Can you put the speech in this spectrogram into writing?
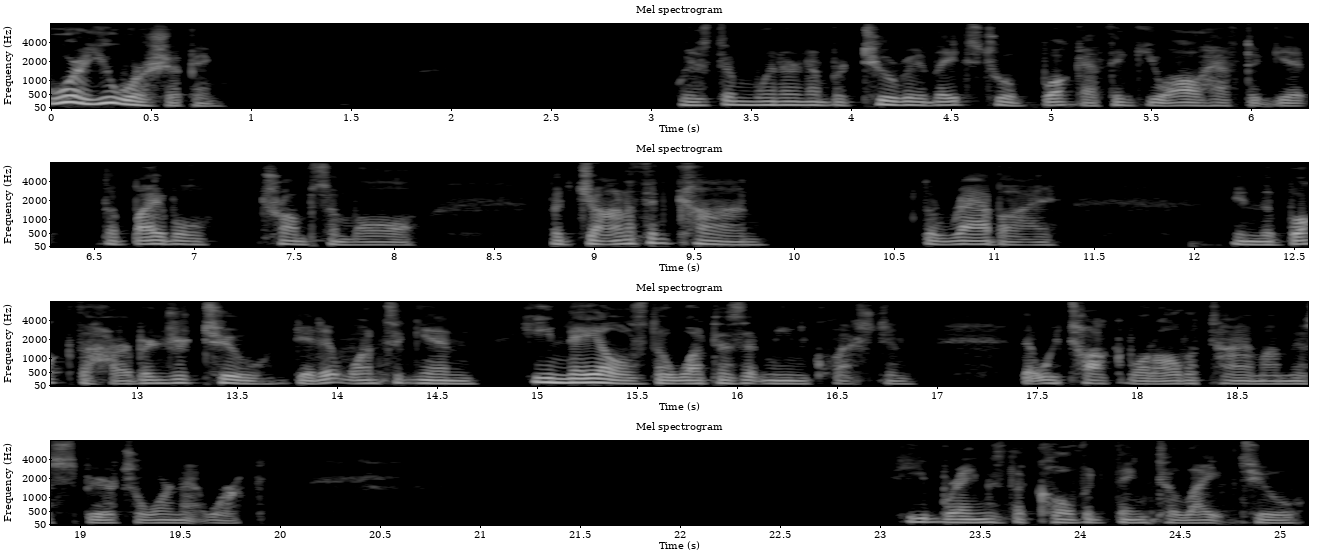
Who are you worshiping? Wisdom winner number two relates to a book I think you all have to get. The Bible trumps them all. But Jonathan Cahn, the rabbi, in the book The Harbinger 2, did it once again. He nails the what does it mean question that we talk about all the time on this spiritual war network. He brings the COVID thing to light too,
